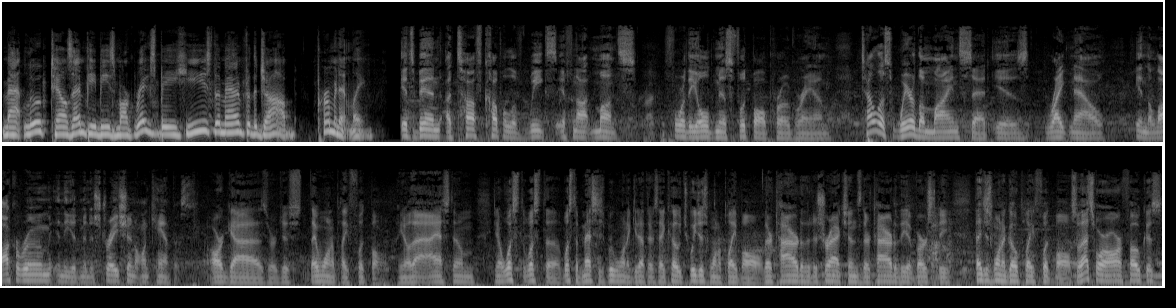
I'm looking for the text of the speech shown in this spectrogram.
Matt Luke tells MPB's Mark Rigsby he's the man for the job permanently. It's been a tough couple of weeks, if not months, for the Ole Miss football program. Tell us where the mindset is right now in the locker room, in the administration, on campus? Our guys are just they want to play football. You know, I asked them, you know, what's the what's the what's the message we want to get out there? Say, coach, we just want to play ball. They're tired of the distractions. They're tired of the adversity. They just want to go play football. So that's where our focus,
